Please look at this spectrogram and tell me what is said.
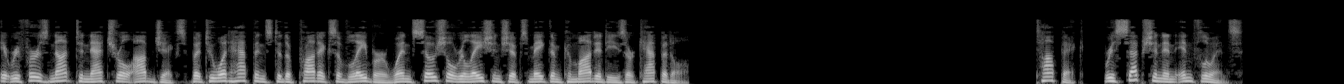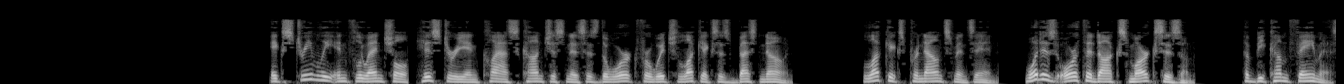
it refers not to natural objects but to what happens to the products of labor when social relationships make them commodities or capital. Reception and influence Extremely influential, History and Class Consciousness is the work for which Lukács is best known. Lukács' pronouncements in What is Orthodox Marxism? have become famous.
